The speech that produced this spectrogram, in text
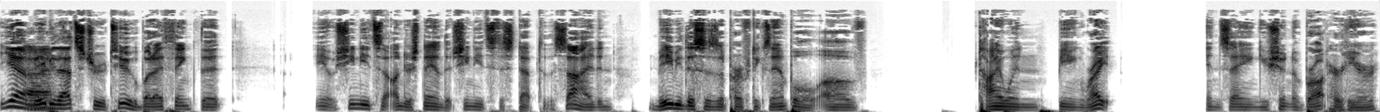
Yeah, Uh, maybe that's true too, but I think that you know, she needs to understand that she needs to step to the side and maybe this is a perfect example of Tywin being right in saying you shouldn't have brought her here.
